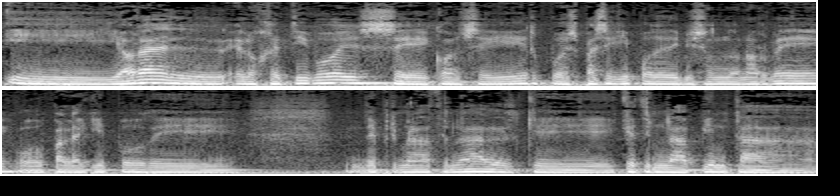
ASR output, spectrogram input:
Y ahora el, el objetivo es eh, conseguir, pues, para ese equipo de División de Honor B o para el equipo de, de Primera Nacional que, que tiene una pinta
